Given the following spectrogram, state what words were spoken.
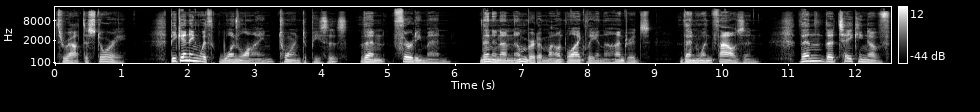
throughout the story, beginning with one line torn to pieces, then 30 men, then an unnumbered amount, likely in the hundreds, then 1,000, then the taking of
